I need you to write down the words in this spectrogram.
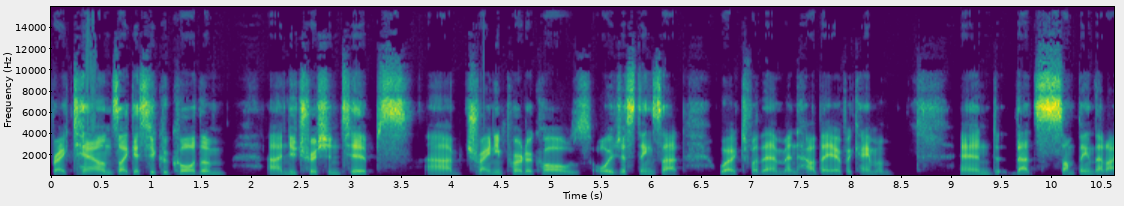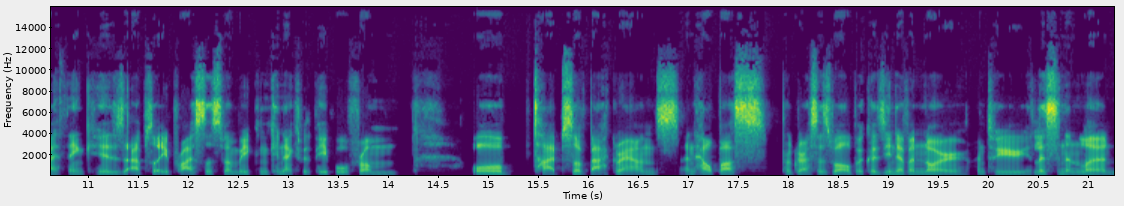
breakdowns, I guess you could call them, uh, nutrition tips, uh, training protocols, or just things that worked for them and how they overcame them. And that's something that I think is absolutely priceless when we can connect with people from all types of backgrounds and help us progress as well, because you never know until you listen and learn.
